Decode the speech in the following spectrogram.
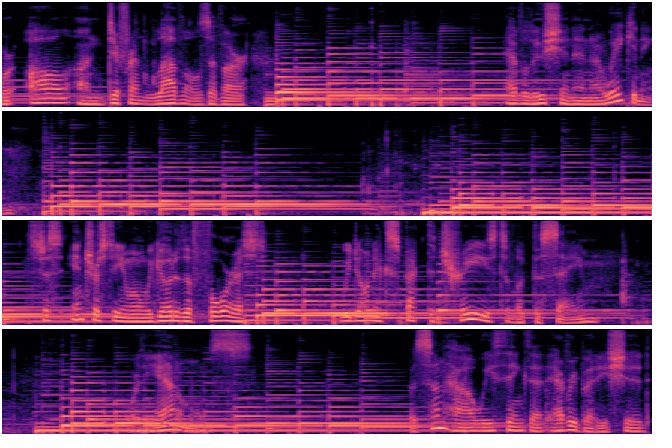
We're all on different levels of our evolution and awakening. Just interesting when we go to the forest, we don't expect the trees to look the same or the animals. But somehow we think that everybody should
